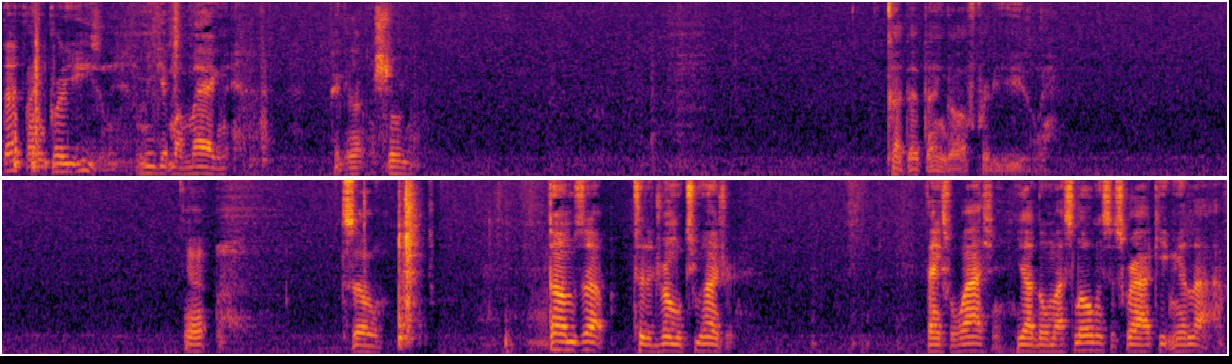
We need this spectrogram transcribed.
That thing pretty easily. Let me get my magnet. Pick it up and show you. Cut that thing off pretty easily. Yeah. So, thumbs up to the Dremel 200. Thanks for watching. Y'all know my slogan, subscribe, keep me alive.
